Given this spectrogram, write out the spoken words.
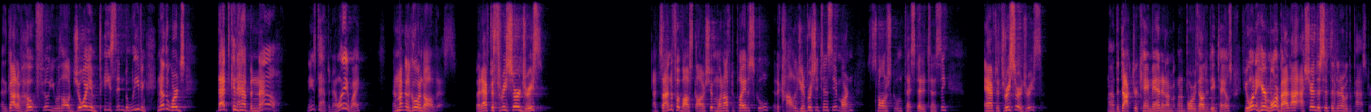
May the God of hope fill you with all joy and peace in believing. In other words, that can happen now. It needs to happen now. Well, anyway, I'm not going to go into all this. But after three surgeries, I'd signed a football scholarship and went off to play at a school, at a college, University of Tennessee at Martin. Smaller school in the state of Tennessee. And after three surgeries, uh, the doctor came in, and I'm not going to bore with all the details. If you want to hear more about it, I, I shared this at the dinner with the pastor.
